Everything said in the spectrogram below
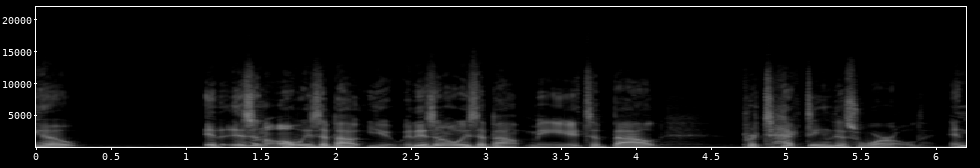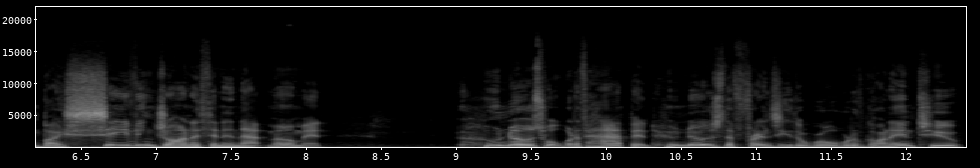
you know, it isn't always about you. It isn't always about me. It's about protecting this world. And by saving Jonathan in that moment, who knows what would have happened? Who knows the frenzy the world would have gone into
